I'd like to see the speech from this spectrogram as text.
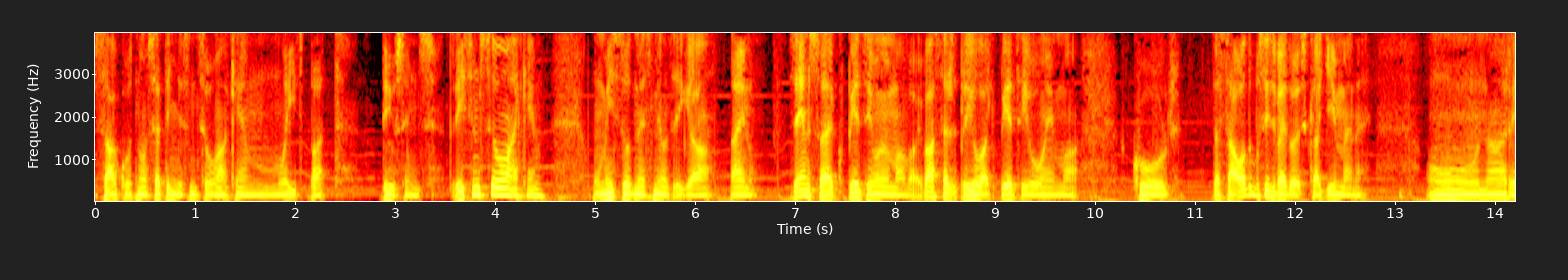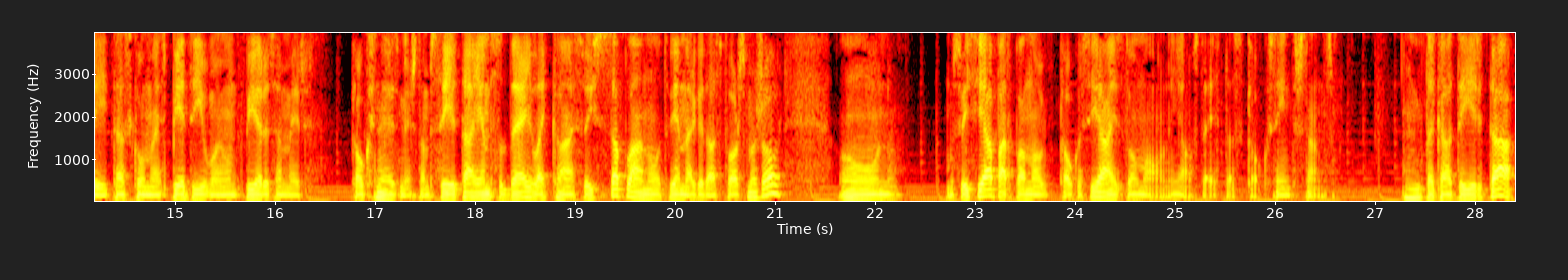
sākot no 70 cilvēkiem līdz pat 200, 300 cilvēkiem, un visi dodamies milzīgā vai nu Ziemassvētku piedzīvojumā vai vasaras brīvlaika piedzīvojumā, kur tas autobus izveidojas kā ģimene. Un arī tas, ko mēs piedzīvojam un pieredzam, ir kaut kas neaizmirstams. Ir tā iemesla dēļ, lai kā es visu saplānotu, vienmēr gadās force majeure. Un mums viss jāpārplāno, kaut kas jāizdomā un jāuztais tas kaut kas interesants. Un Tā kā tīri tā,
